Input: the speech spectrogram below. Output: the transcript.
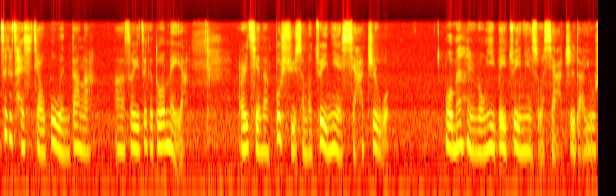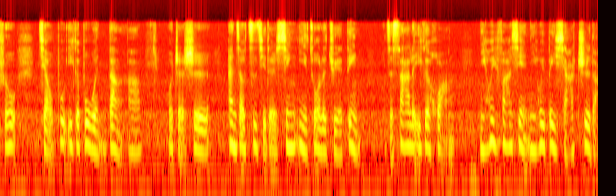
这个才是脚步稳当啊啊！所以这个多美呀！而且呢，不许什么罪孽辖制我。我们很容易被罪孽所辖制的，有时候脚步一个不稳当啊，或者是按照自己的心意做了决定，或者撒了一个谎，你会发现你会被辖制的。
